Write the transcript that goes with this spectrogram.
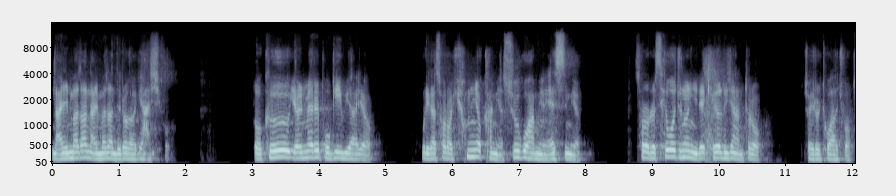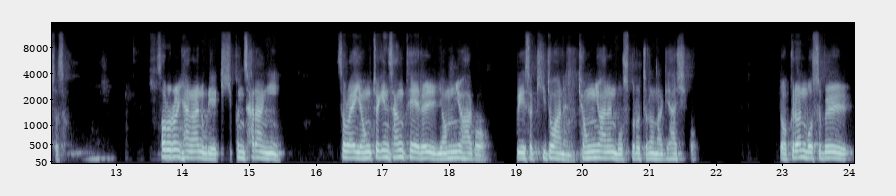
날마다 날마다 늘어가게 하시고 또 그 열매를 보기 위하여 우리가 서로 협력하며 수고하며 애쓰며 서로를 세워주는 일에 게을리지 않도록 저희를 도와주옵소서. 서로를 향한 우리의 깊은 사랑이 서로의 영적인 상태를 염려하고 위해서 기도하는 격려하는 모습으로 드러나게 하시고 또 그런 모습을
